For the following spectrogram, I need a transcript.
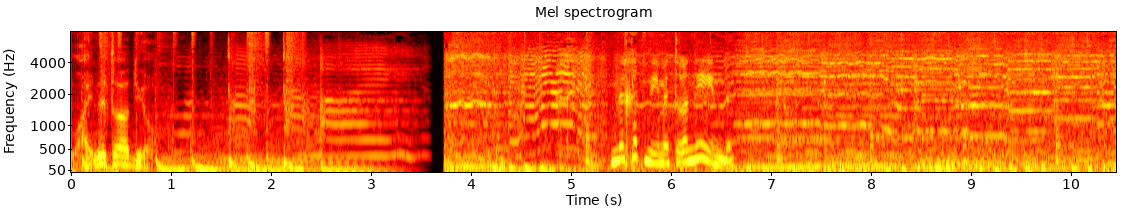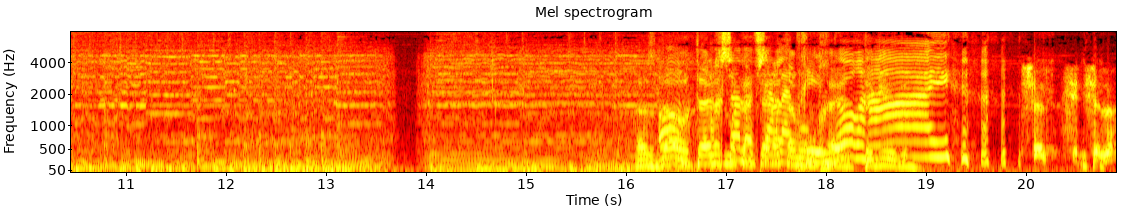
ויינט רדיו. מחתנים את רנין. אז דור, או, תן את מקצרת. המומחה, דור, תגיד. היי! של, שלום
